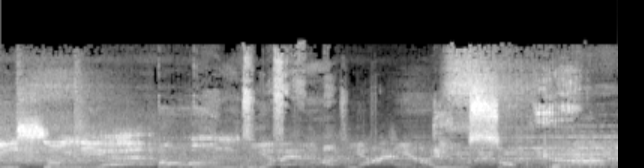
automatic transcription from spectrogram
Insomnia on DFM. Insomnia.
